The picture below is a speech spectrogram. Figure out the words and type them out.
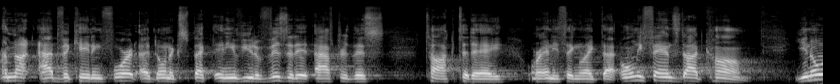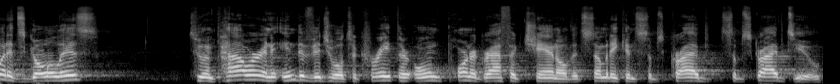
I'm not advocating for it. I don't expect any of you to visit it after this talk today or anything like that. Onlyfans.com. You know what its goal is? To empower an individual to create their own pornographic channel that somebody can subscribe, subscribe to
